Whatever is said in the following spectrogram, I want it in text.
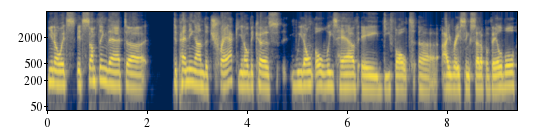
you know, it's it's something that uh, depending on the track, you know, because we don't always have a default uh, iRacing setup available.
